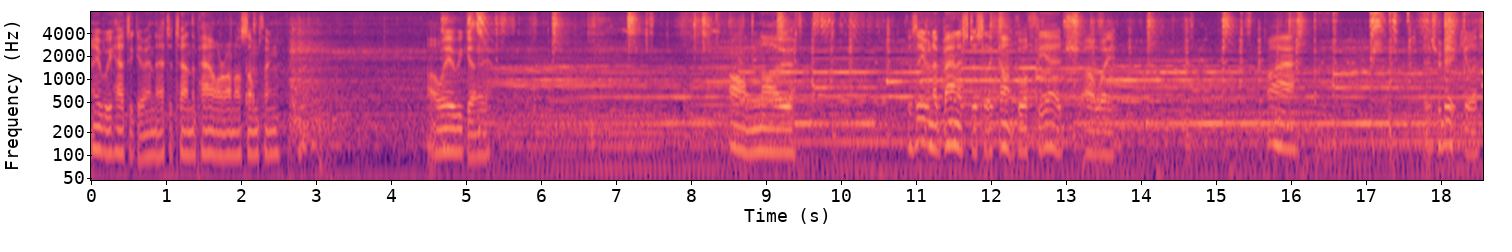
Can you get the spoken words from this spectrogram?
Maybe we had to go in there to turn the power on or something. Oh, here we go. Oh no. There's even a banister so they can't go off the edge. Oh wait. Ah. It's ridiculous.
